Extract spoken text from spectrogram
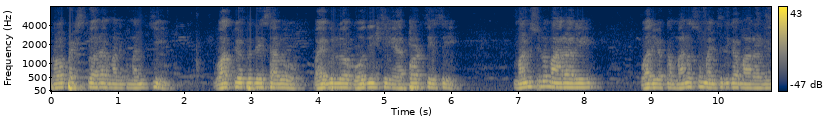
ప్రాఫిట్స్ ద్వారా మనకు మంచి వాక్యోపదేశాలు బైబిల్లో బోధించి ఏర్పాటు చేసి మనుషులు మారాలి వారి యొక్క మనసు మంచిదిగా మారాలి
